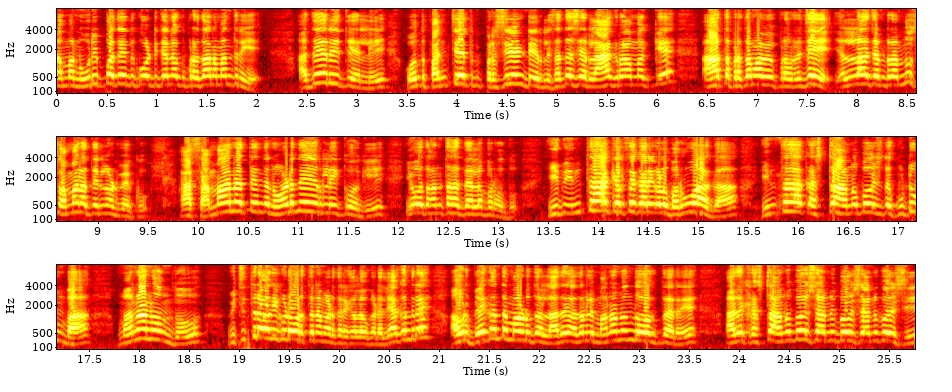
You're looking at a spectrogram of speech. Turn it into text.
ನಮ್ಮ ನೂರಿಪ್ಪತ್ತೈದು ಕೋಟಿ ಜನಕ್ಕೂ ಪ್ರಧಾನಮಂತ್ರಿಯೇ ಅದೇ ರೀತಿಯಲ್ಲಿ ಒಂದು ಪಂಚಾಯತ್ ಪ್ರೆಸಿಡೆಂಟ್ ಇರಲಿ, ಸದಸ್ಯ ಇರಲಿ, ಆ ಗ್ರಾಮಕ್ಕೆ ಆತ ಪ್ರಥಮ ರಜೆ ಪ್ರಜೆಯೇ ಎಲ್ಲ ಜನರನ್ನು ಸಮಾನತೆಯಲ್ಲಿ ನೋಡಬೇಕು. ಆ ಸಮಾನತೆಯಿಂದ ನೋಡದೇ ಇರಲಿಕ್ಕೆ ಹೋಗಿ ಇವತ್ತು ಅಂತಹದ್ದೆಲ್ಲ ಬರೋದು. ಇದು ಇಂತಹ ಕೆಲಸ ಕಾರ್ಯಗಳು ಬರುವಾಗ ಇಂತಹ ಕಷ್ಟ ಅನುಭವಿಸಿದ ಕುಟುಂಬ ಮನನೊಂದು ವಿಚಿತ್ರವಾಗಿ ಕೂಡ ವರ್ತನೆ ಮಾಡ್ತಾರೆ ಕೆಲವು ಕಡೆಯಲ್ಲಿ ಯಾಕಂದ್ರೆ ಅವ್ರು ಬೇಕಂತ ಮಾಡೋದಲ್ಲ ಅದೇ ಅದರಲ್ಲಿ ಮನನೊಂದು ಹೋಗ್ತಾರೆ ಅದಕ್ಕೆ ಕಷ್ಟ ಅನುಭವಿಸಿ ಅನುಭವಿಸಿ ಅನುಭವಿಸಿ,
